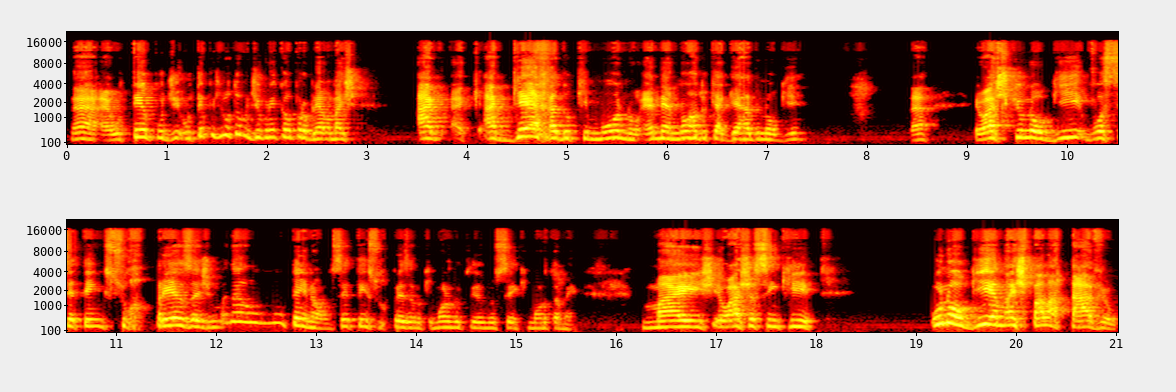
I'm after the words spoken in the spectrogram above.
Né? É, o, tempo de, o tempo de luta, não digo nem que é o problema, mas a, a, guerra do kimono é menor do que a guerra do no-gi. Né? Eu acho que o Nogi você tem surpresas. Não, não tem, não. Você tem surpresa no kimono, no, no sem kimono também. Mas eu acho assim que o Nogi é mais palatável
